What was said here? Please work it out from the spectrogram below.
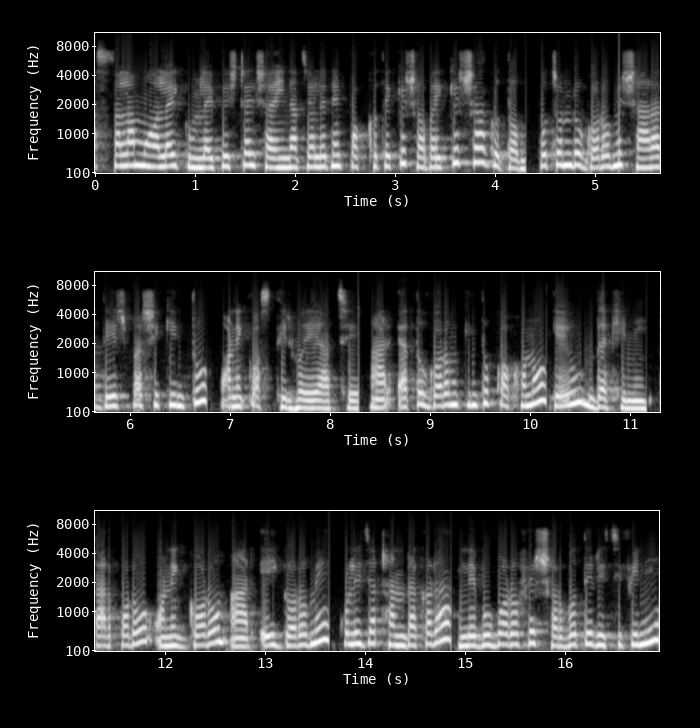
আসসালামু আলাইকুম লাইফস্টাইল শাহিনা চ্যানেলের পক্ষ থেকে সবাইকে স্বাগতম। প্রচণ্ড গরমে সারা দেশবাসী কিন্তু অনেক অস্থির হয়ে আছে। আর এত গরম কিন্তু কখনো কেউ দেখেনি। তারপরও অনেক গরম, আর এই গরমে কলিজা ঠান্ডা করা, লেবু বরফের শরবতের রেসিপি নিয়ে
